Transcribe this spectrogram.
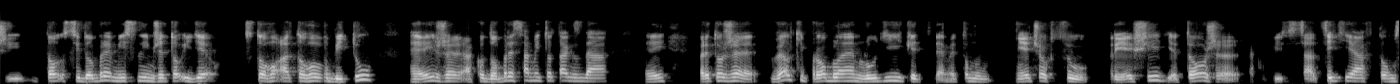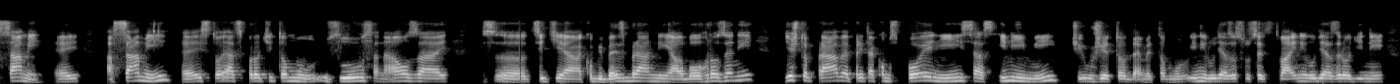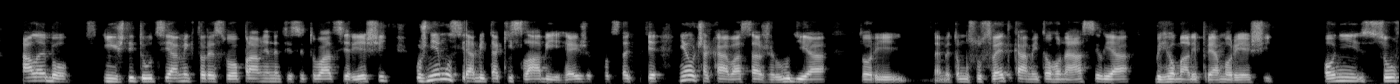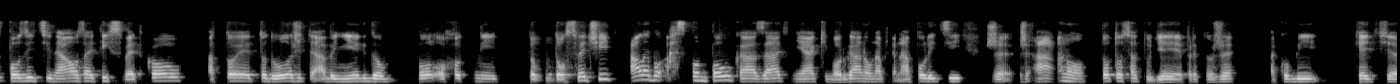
to si dobre myslím, že to ide z toho a toho bytu, hej, že ako dobre sa mi to tak zdá, hej, pretože veľký problém ľudí, keď, dajme tomu, niečo chcú riešiť, je to, že sa cítia v tom sami. Hej? A sami, hej, stojac proti tomu zlu, sa naozaj cítia akoby bezbranní alebo ohrození, kdežto práve pri takom spojení sa s inými, či už je to, dajme tomu, iní ľudia zo susedstva, iní ľudia z rodiny, alebo s inštitúciami, ktoré sú oprávnené tie situácie riešiť, už nemusia byť takí slabí, hej, že v podstate neočakáva sa, že ľudia, ktorí, dajme tomu, sú svetkami toho násilia, by ho mali priamo riešiť oni sú v pozícii naozaj tých svetkov a to je to dôležité, aby niekto bol ochotný to dosvedčiť, alebo aspoň poukázať nejakým orgánom, napríklad na policii, že, že áno, toto sa tu deje, pretože akoby keď uh,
